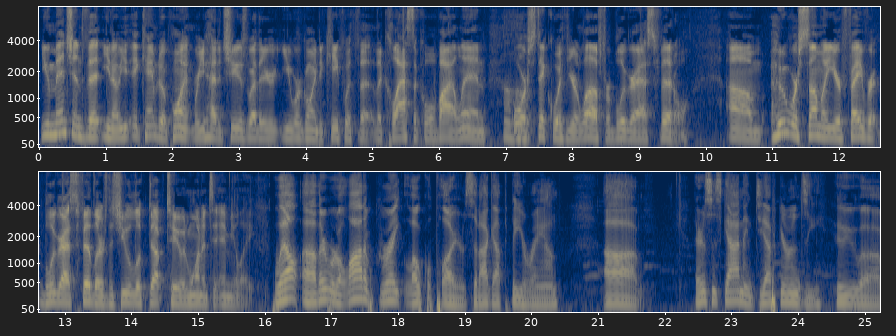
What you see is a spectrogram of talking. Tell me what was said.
You mentioned that you know you, it came to a point where you had to choose whether you were going to keep with the, the classical violin or stick with your love for bluegrass fiddle. Um, who were some of your favorite bluegrass fiddlers that you looked up to and wanted to emulate? Well, uh, there were a lot of great local players that I got to be around. Uh, there's this guy named Jeff Guernsey who uh,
